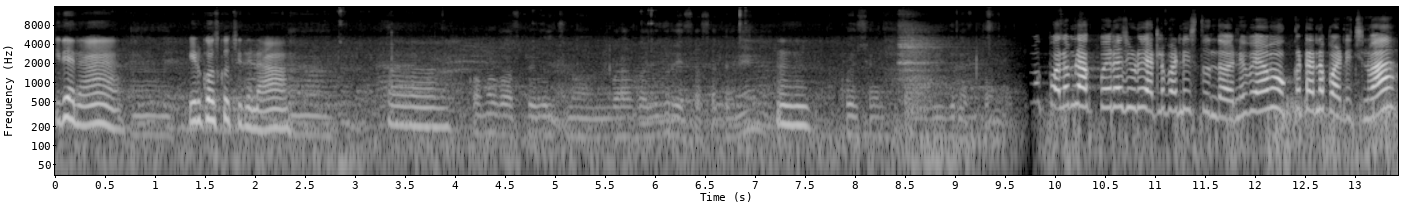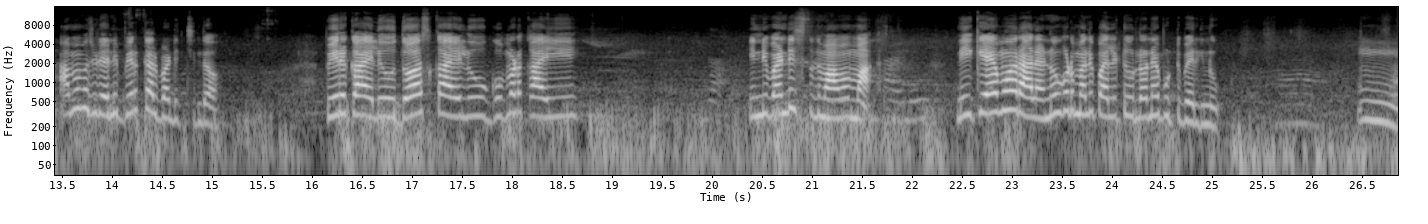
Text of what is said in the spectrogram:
ఇదేనా? ఇడి కోసుకొచ్చిందినా? ఆ, కొమ్మలు బాగా. కొంచెం ఎగురేస్తుంది పొలం లేకపోయినా చూడు ఎట్లా పండిస్తుందో. నువ్వేమో ఒక్కటన్నా పండించినవా? అమ్మమ్మ చూడు ఎన్ని బీరకాయలు పండించిందో. బీరకాయలు దోసకాయలు గుమ్మడికాయ. ఇన్ని పండిస్తుంది మా అమ్మమ్మ. నీకేమో రాలే. నువ్వు కూడా మళ్ళీ పల్లెటూరులోనే పుట్టి పెరిగినవు. ఉమ్.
